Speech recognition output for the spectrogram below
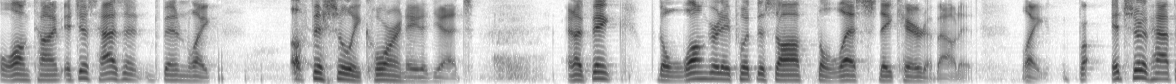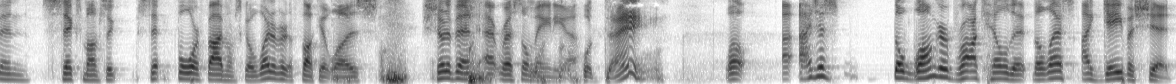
long time. It just hasn't been like officially coronated yet. And I think the longer they put this off, the less they cared about it. Like it should have happened six months, ag- si- four or five months ago, whatever the fuck it was. should have been at WrestleMania. Well, dang. Well, I, I just the longer Brock held it, the less I gave a shit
